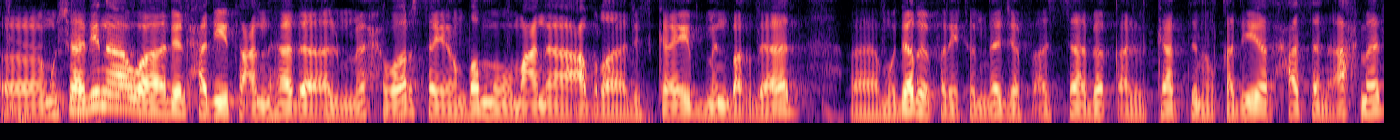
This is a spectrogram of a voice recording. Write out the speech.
آه، مشاهدينا وللحديث عن هذا المحور سينضم معنا عبر السكايب من بغداد مدرب فريق النجف السابق الكابتن القدير حسن أحمد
